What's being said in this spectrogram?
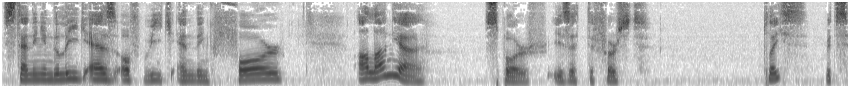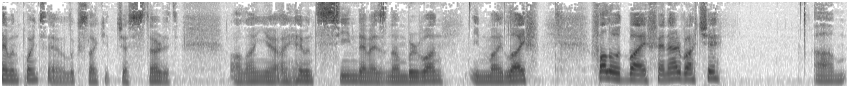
Standing in the league as of week ending 4 Alanya Spor is at the first place with seven points. Uh, looks like it just started. Alanya, I haven't seen them as number one in my life. Followed by Fenerbahce. Um,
